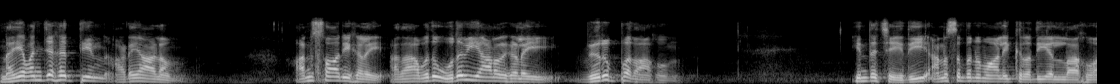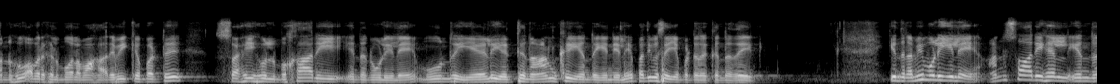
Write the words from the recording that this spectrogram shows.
நயவஞ்சகத்தின் அடையாளம் அன்சாரிகளை அதாவது உதவியாளர்களை வெறுப்பதாகும். இந்த செய்தி அனசபனு மாலிக் ரதி அல்லாஹு அன்ஹு அவர்கள் மூலமாக அறிவிக்கப்பட்டு சஹிஹுல் புகாரி என்ற நூலிலே மூன்று ஏழு எட்டு நான்கு என்ற எண்ணிலே பதிவு செய்யப்பட்டிருக்கின்றது. இந்த நபிமொழியிலே அன்சாரிகள் என்ற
